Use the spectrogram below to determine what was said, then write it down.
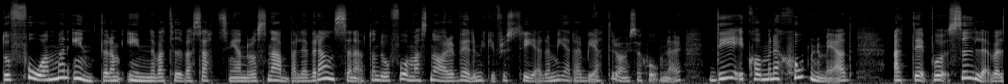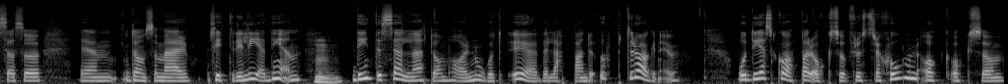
då får man inte de innovativa satsningarna och de snabba leveranserna utan då får man snarare väldigt mycket frustrerade medarbetare i organisationer. Det i kombination med att det på C-levels, alltså um, de som är, sitter i ledningen, mm. det är inte sällan att de har något överlappande uppdrag nu. Och det skapar också frustration och också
